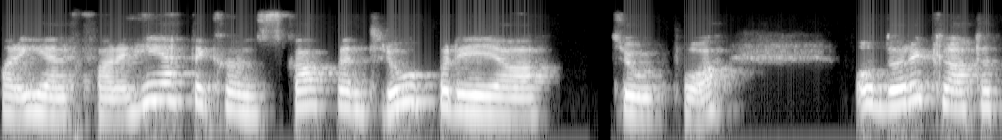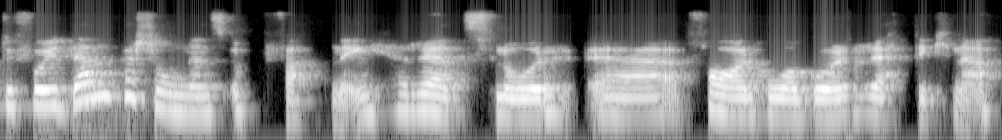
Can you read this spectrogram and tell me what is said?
har erfarenheter, kunskapen, tror på det jag tror på? Och då är det klart att du får ju den personens uppfattning, rädslor, eh, farhågor rätt i knät.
